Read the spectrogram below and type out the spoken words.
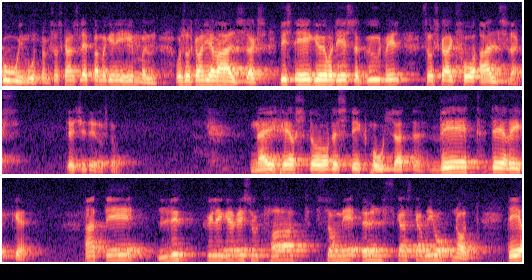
god imot meg, så skal Han slippe meg inn i himmelen, og så skal Han gjøre all slags. Hvis jeg gjør det som Gud vil, så skal jeg få all slags. Det er ikke det det står. Nei, her står det stikk motsatte. Vet dere ikke at det lykkelige resultat som vi ønsker skal bli oppnådd, det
